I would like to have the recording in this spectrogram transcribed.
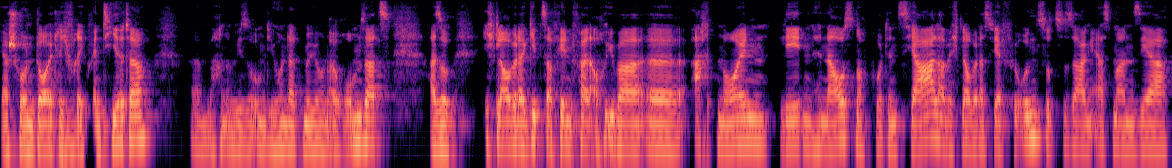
ja schon deutlich mhm. frequentierter, äh, machen irgendwie so um die 100 Millionen Euro Umsatz. Also ich glaube, da gibt's auf jeden Fall auch über äh, acht, neun Läden hinaus noch Potenzial, aber ich glaube, das wäre für uns sozusagen erstmal ein sehr,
